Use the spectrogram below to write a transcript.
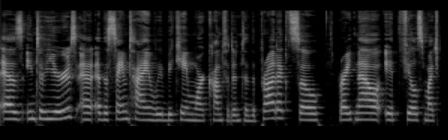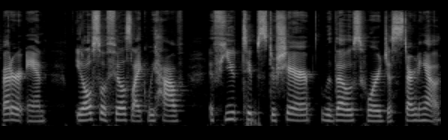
as interviewers and at the same time we became more confident in the product. So right now it feels much better and it also feels like we have a few tips to share with those who are just starting out.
